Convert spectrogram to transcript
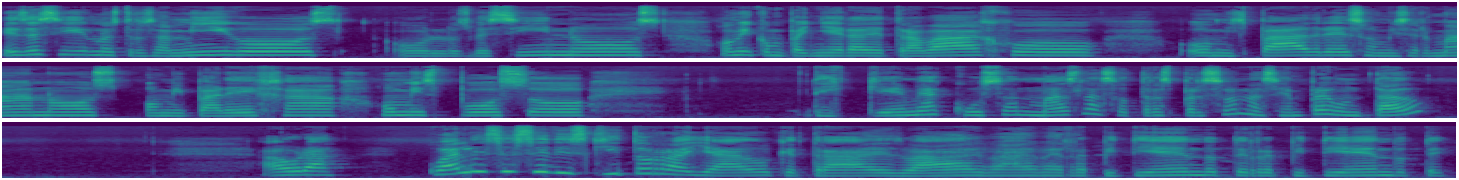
Es decir, nuestros amigos o los vecinos o mi compañera de trabajo o mis padres o mis hermanos o mi pareja o mi esposo. ¿De qué me acusan más las otras personas? ¿Se han preguntado? Ahora, ¿cuál es ese disquito rayado que traes? Va, va, va, repitiéndote, repitiéndote.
